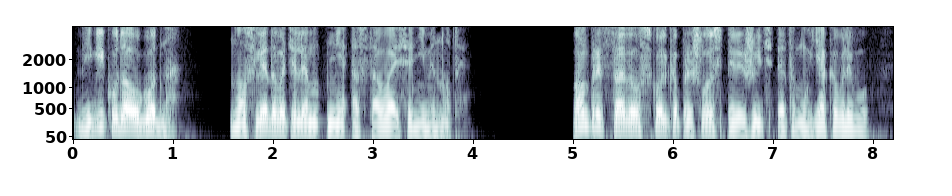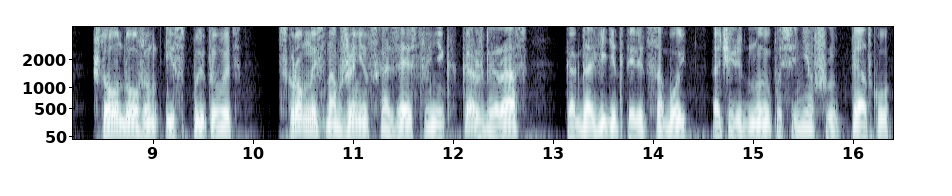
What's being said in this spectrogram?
Беги куда угодно, но следователем не оставайся ни минуты. Он представил, сколько пришлось пережить этому Яковлеву, что он должен испытывать, скромный снабженец-хозяйственник, каждый раз, когда видит перед собой очередную посиневшую пятку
